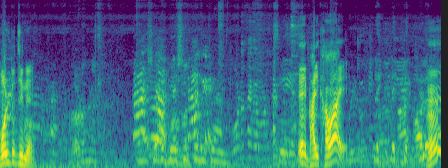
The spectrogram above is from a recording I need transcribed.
বল্টু চিনে। এই ভাই খাওয়ায়? হ্যাঁ?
